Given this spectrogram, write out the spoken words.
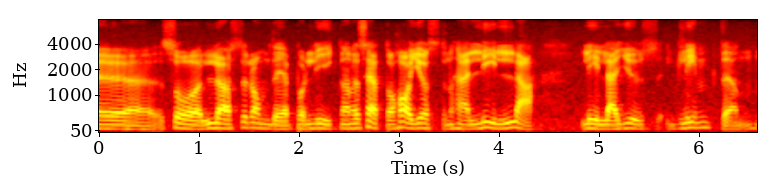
eh, så löste de det på liknande sätt och har just den här lilla, lilla ljusglimten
